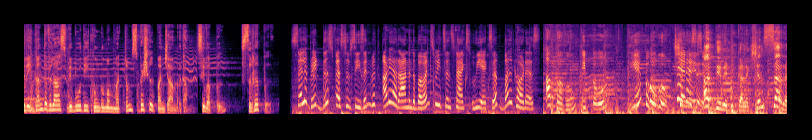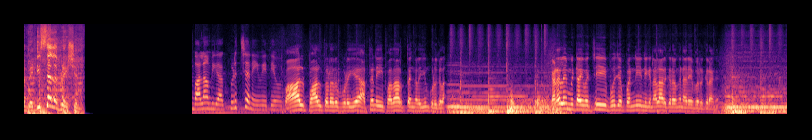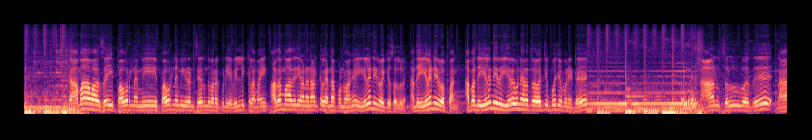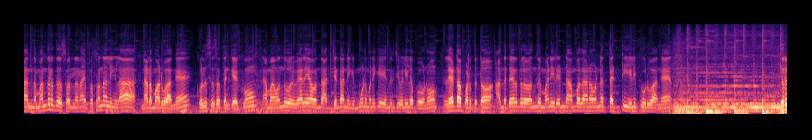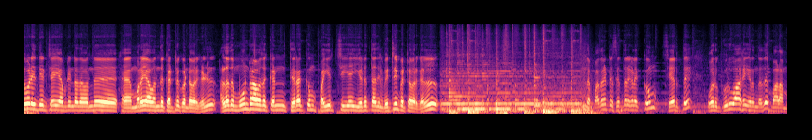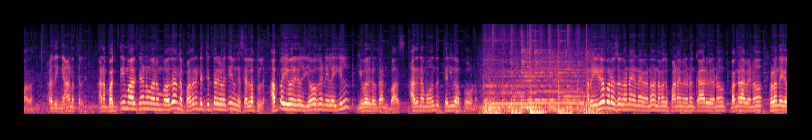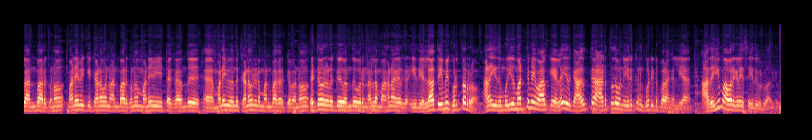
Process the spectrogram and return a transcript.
ஸ்ரீ கந்தவிலாஸ் விபூதி குங்குமம் மற்றும் ஸ்பெஷல் பஞ்சாமிர்தம். சிவப்பு சிறப்பு. Celebrate this festive season with Adyar Ananda Bhavan Sweets and Snacks. We accept bulk orders. அப்பவும் இப்பவும் எப்பவும் சென்னை சில்க்ஸ். அதிரடி கலெக்ஷன் சரவெடி செலிப்ரேஷன் பாலாம்பிகாவுக்கு பிடிச்ச நைவேத்தியம். பால் பால் தொடர்புடைய அத்தனை பதார்த்தங்களையும் கொடுக்கலாம். கடலை மிட்டாய் வச்சு பூஜை பண்ணி இன்னைக்கு நல்லா இருக்கிறவங்க நிறைய பேர் இருக்கிறாங்க. இந்த அமாவாசை பௌர்ணமி பௌர்ணமியுடன் சேர்ந்து வரக்கூடிய வெள்ளிக்கிழமை அத மாதிரியான நாட்கள் என்ன பண்ணுவாங்க? இளநீர் வைக்க சொல்லுவேன். அந்த இளநீர் வைப்பாங்க. அப்போ அந்த இளநீர் இரவு நேரத்தில் வச்சு பூஜை பண்ணிட்டு நான் சொல்வது நான் இந்த மந்திரத்தை சொன்னேன்னா இப்போ சொன்னேன் இல்லைங்களா? நடமாடுவாங்க கொலுசு சத்தம் கேட்கும். நம்ம வந்து ஒரு வேலையாக வந்து அர்ஜென்ட்டாக இன்றைக்கி மூணு மணிக்கு எழுந்திரிச்சு வெளியில் போகணும். லேட்டாக படுத்துட்டோம். அந்த நேரத்தில் வந்து மணி ரெண்டு ஐம்பது ஆன உடனே தட்டி எழுப்பி விடுவாங்க. திருவடி தீட்சை அப்படின்றத வந்து முறையாக வந்து கற்றுக்கொண்டவர்கள் அல்லது மூன்றாவது கண் திறக்கும் பயிற்சியை எடுத்து அதில் வெற்றி பெற்றவர்கள் இந்த பதினெட்டு சித்தர்களுக்கும் சேர்த்து ஒரு குருவாக இருந்தது பாலாமாதா. அது ஞானத்தில். ஆனால் பக்தி மார்க்கன்னு வரும்போது அந்த பதினெட்டு சித்தர்களுக்கு இவங்க செல்லப்பில்லை. அப்போ இவர்கள் யோக நிலையில் இவர்கள் தான் பாஸ். அதை நம்ம வந்து தெளிவாக போகணும். அப்போ இகபுர சுகம்னா என்ன வேணும்? நமக்கு பணம் வேணும் கார் வேணும் பங்களா வேணும் குழந்தைகள் அன்பாக இருக்கணும் மனைவிக்கு கணவன் அன்பாக இருக்கணும் மனைவியிட்ட க- வந்து மனைவி வந்து கணவனிடம் அன்பாக இருக்க வேணும் பெற்றோர்களுக்கு வந்து ஒரு நல்ல மகனாக இருக்க இது எல்லாத்தையுமே கொடுத்துட்றோம் ஆனால் இது மு- இது மட்டுமே வாழ்க்கை இல்லை இதுக்கு அதுக்கு அடுத்தது ஒன்று இருக்குன்னு கூட்டிகிட்டு போகிறாங்க இல்லையா? அதையும் அவர்களே செய்து விடுவார்கள்.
